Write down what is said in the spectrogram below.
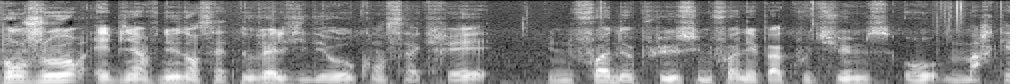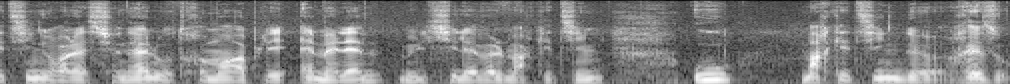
Bonjour et bienvenue dans cette nouvelle vidéo consacrée, une fois de plus, une fois n'est pas coutume, au marketing relationnel, autrement appelé MLM, Multi-Level Marketing, ou marketing de réseau.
